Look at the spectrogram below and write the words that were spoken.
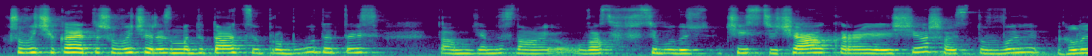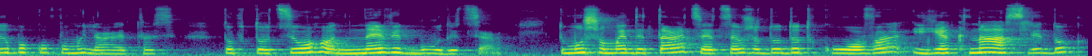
Якщо ви чекаєте, що ви через медитацію пробудетесь, там, я не знаю, у вас всі будуть чисті чакри, ще щось, то ви глибоко помиляєтесь. Тобто цього не відбудеться. Тому що медитація це вже додаткове і як наслідок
